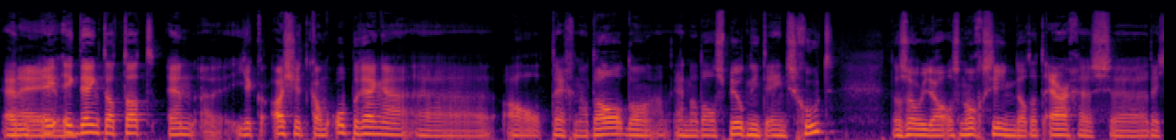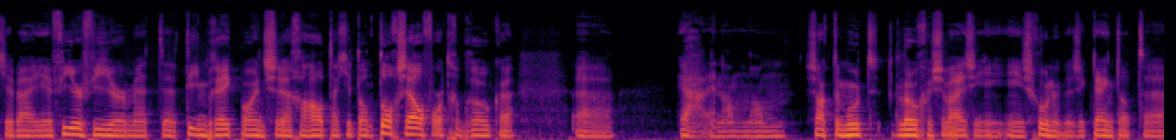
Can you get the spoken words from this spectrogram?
En nee. ik, ik, denk dat dat, en uh, je, als je het kan opbrengen al tegen Nadal, dan, en Nadal speelt niet eens goed, dan zul je alsnog zien dat het ergens, dat je bij 4-4 met 10 breakpoints gehad, dat je dan toch zelf wordt gebroken. Ja, en dan, dan zakt de moed logischerwijs in, in je schoenen. Dus ik denk dat, uh,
